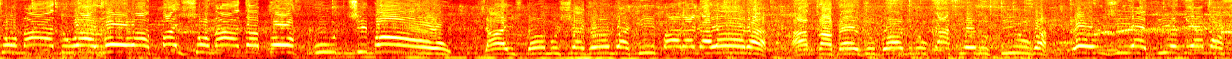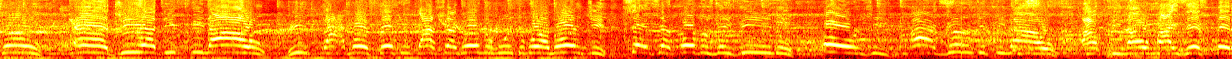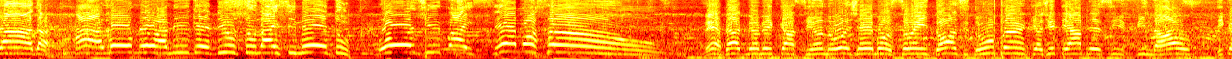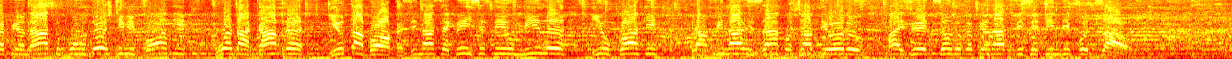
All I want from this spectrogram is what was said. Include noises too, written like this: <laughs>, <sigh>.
apaixonado, alô apaixonada por futebol! Já estamos chegando aqui para a galera, através do blog do Cassiano Silva. Hoje é dia de emoção, é dia de final. E para você que está chegando, muito boa noite. Sejam todos bem-vindos. Hoje, a grande final, a final mais esperada. Alô, meu amigo Edilson Nascimento. Hoje vai ser emoção. Verdade, meu amigo Cassiano, hoje a emoção é em dose dupla, que a gente abre esse final de campeonato com dois times fortes, o Andacabra e o Tabocas. E na sequência tem o Mila e o Coque para finalizar com chave de ouro mais uma edição do Campeonato Vicentino de Futsal.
